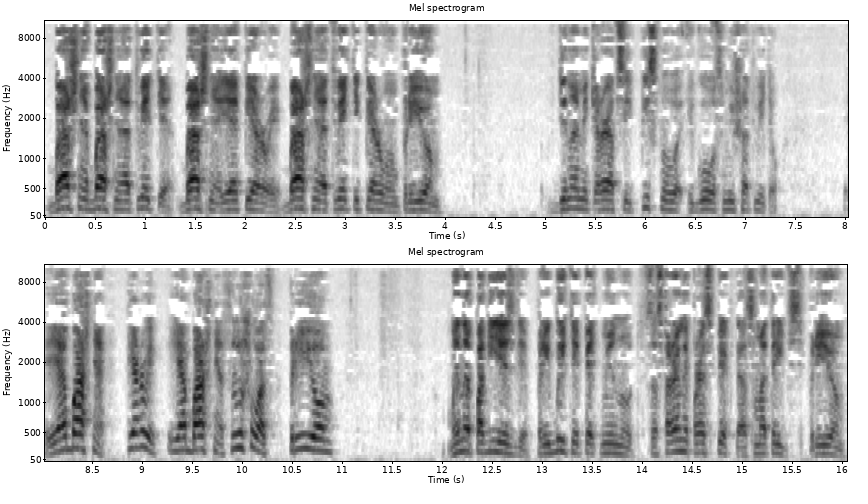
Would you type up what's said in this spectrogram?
«Башня, башня, ответьте! Башня, я первый! Башня, ответьте первому! Прием!» В динамике рации пискнуло, и голос Миши ответил. Я башня. Первый, я башня. Слышу вас. Прием. Мы на подъезде. Прибытие пять минут. Со стороны проспекта. Осмотритесь. Прием.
